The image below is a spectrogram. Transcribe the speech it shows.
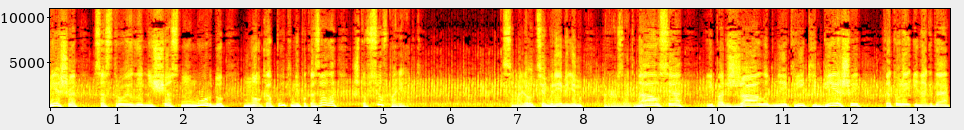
Беша состроила несчастную морду, но копытами показала, что все в порядке. Самолет тем временем разогнался, и под жалобные крики Беши, которые иногда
